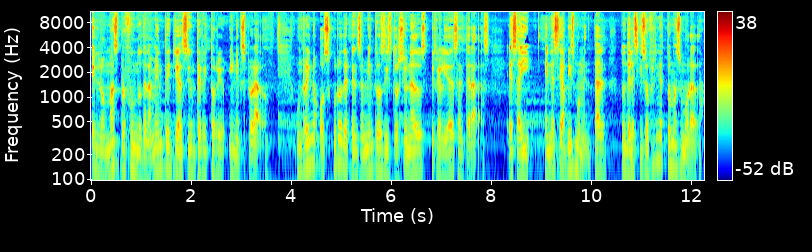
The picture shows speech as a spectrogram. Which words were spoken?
En lo más profundo de la mente yace un territorio inexplorado un reino oscuro de pensamientos distorsionados y realidades alteradas. Es ahí, en ese abismo mental, donde la esquizofrenia toma su morada.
